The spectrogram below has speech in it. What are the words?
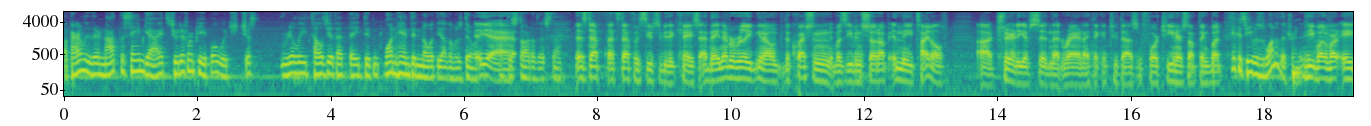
Apparently, they're not the same guy. It's two different people, which just really tells you that they didn't. One hand didn't know what the other was doing Yeah. at the start of this thing. That's def- that's definitely seems to be the case, and they never really, you know, the question was even showed up in the title, uh, Trinity of Sin that ran, I think, in 2014 or something. But Because he was one of the Trinity. he. He,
